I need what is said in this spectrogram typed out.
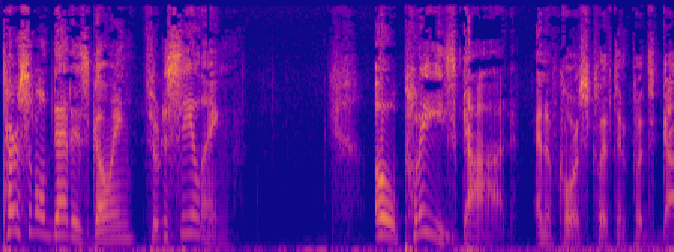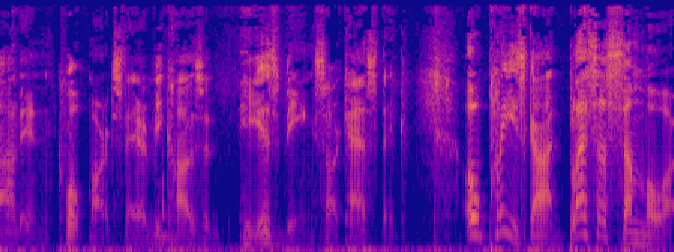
Personal debt is going through the ceiling. Oh, please, God. And of course, Clifton puts God in quote marks there because of, he is being sarcastic. Oh, please, God, bless us some more.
